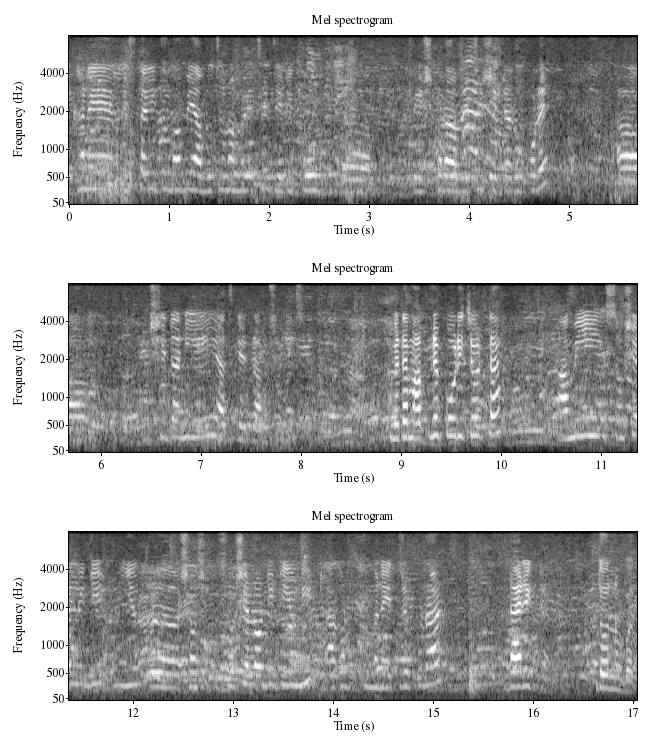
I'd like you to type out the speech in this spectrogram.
এখানে বিস্তারিতভাবে আলোচনা হয়েছে যে রিপোর্ট পেশ করা হয়েছে সেটার উপরে। সেটা নিয়েই আজকের গ্রাম সভা। ম্যাডাম আপনার পরিচয়টা? আমি সোশ্যাল সোশ্যাল অডিট ইউনিট আগর মানে ত্রিপুরার ডাইরেক্টর। ধন্যবাদ।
